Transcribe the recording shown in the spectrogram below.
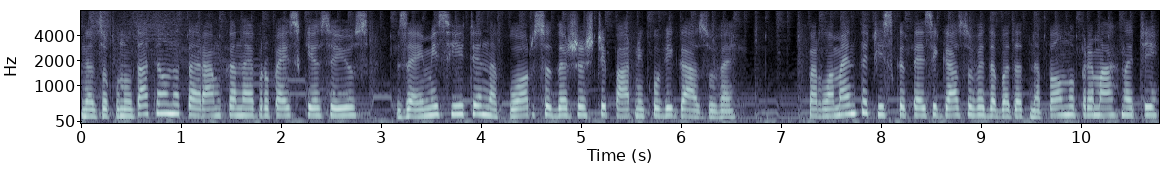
на законодателната рамка на Европейския съюз за емисиите на флор съдържащи парникови газове – Парламентът иска тези газове да бъдат напълно премахнати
